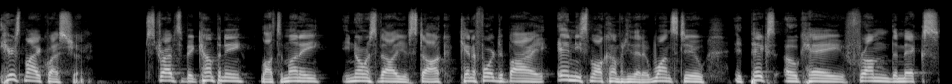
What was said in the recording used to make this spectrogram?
Here's my question Stripe's a big company, lots of money, enormous value of stock, can afford to buy any small company that it wants to. It picks OK from the mix.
